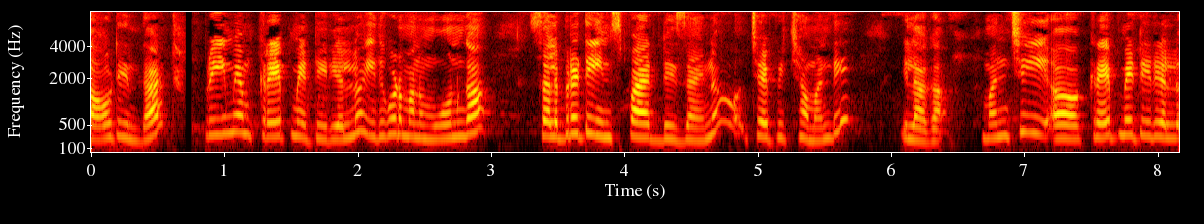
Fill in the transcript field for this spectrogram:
doubt in that. Premium crepe మెటీరియల్లో ఇది కూడా మనం ఓన్గా సెలబ్రిటీ ఇన్స్పైర్డ్ డిజైన్ చేపించామండి. ఇలాగా మంచి క్రేప్ మెటీరియల్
